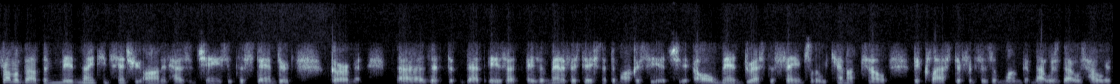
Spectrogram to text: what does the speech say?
from about the mid 19th century on, it hasn't changed. It's a standard garment. Uh, that that is a is a manifestation of democracy. It's all men dress the same, so that we cannot tell the class differences among them. That was that was how it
